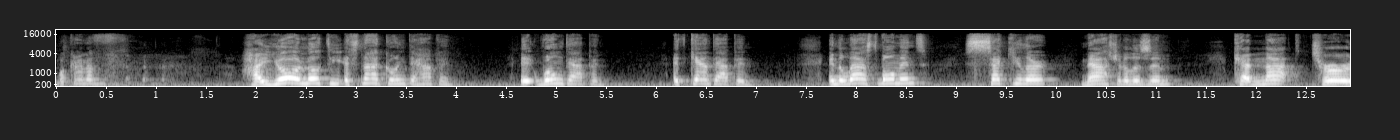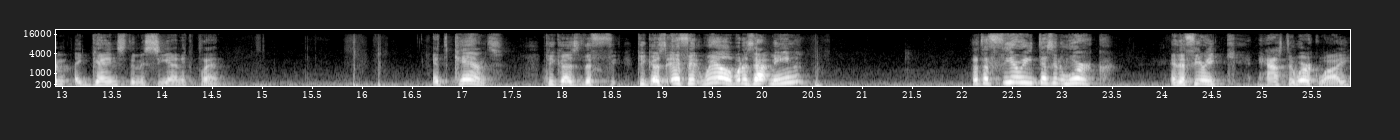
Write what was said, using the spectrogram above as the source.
What kind of Hayo loti, it's not going to happen. It won't happen. It can't happen. In the last moment, secular nationalism cannot turn against the messianic plan. It can't. Because, the, because if it will, what does that mean? That the theory doesn't work. And the theory has to work. Why?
